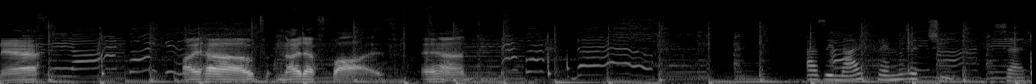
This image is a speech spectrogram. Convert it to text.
Nah. I have knight f5 and As a Arsenal fan Richie. said.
